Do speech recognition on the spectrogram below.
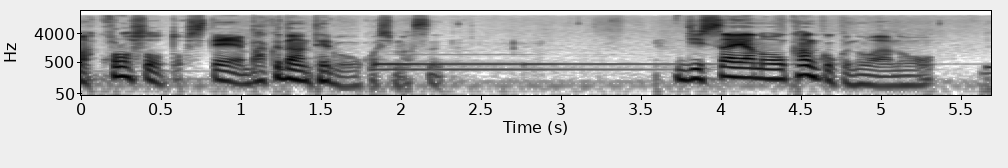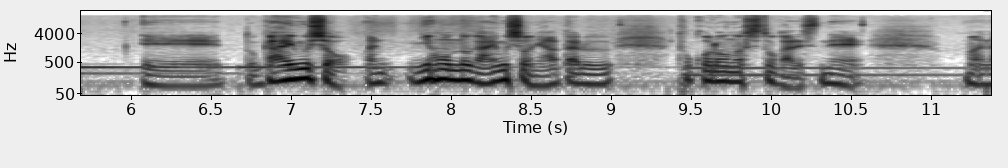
まあ、殺そうとして爆弾テロを起こします。実際あの韓国のあの、えー、と外務省、まあ、日本の外務省にあたるところの人がですね、まあ、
